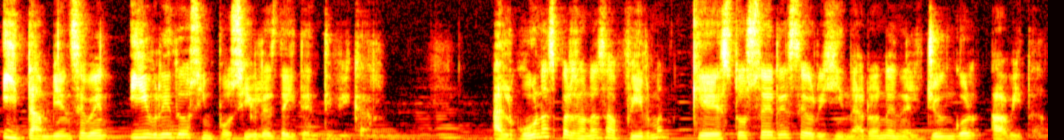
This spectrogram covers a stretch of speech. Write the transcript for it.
y también se ven híbridos imposibles de identificar. Algunas personas afirman que estos seres se originaron en el Jungle Habitat,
